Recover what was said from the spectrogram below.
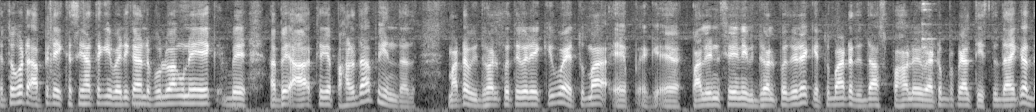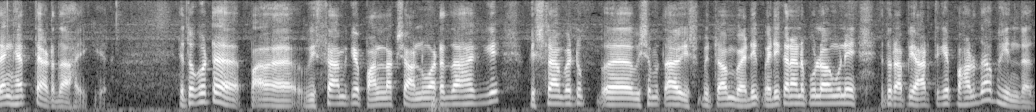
එතකොට අපිට 107කින් වැඩි කරන්න පුළුවන් උනේ මේ අපේ ආර්ථිකය පහළ දාපු හින්දාද? මට විදුහල්පතිවරයෙක් කිව්වා එතුමා ඒ- ඒ- පළවෙනි ශ්‍රේණි විදුහල්පතිවරයෙක් එතුමාට 2015 වැටුප රුපියල් 32000 කියලා දැන් 78000යි කියලා. එතකොට විශ්‍රාමිකය 598000ගේ විශ්‍රාම වැටු විෂමතාව විශ්මිතම් වැඩි වැඩි කරන්න පුළුවන් උනේ. ඒතර අපි ආර්ථිකය පහළ දාපු හින්දාද?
